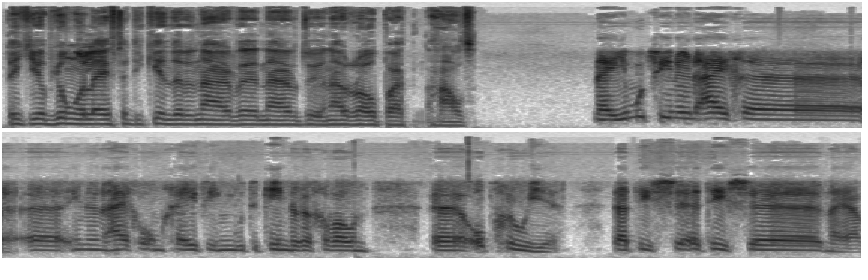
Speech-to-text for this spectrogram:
Dat je op jonge leeftijd die kinderen naar, uh, naar, naar Europa haalt? Nee, je moet ze in hun eigen, in hun eigen omgeving, moeten kinderen gewoon opgroeien. Dat is, het is uh, nou ja,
